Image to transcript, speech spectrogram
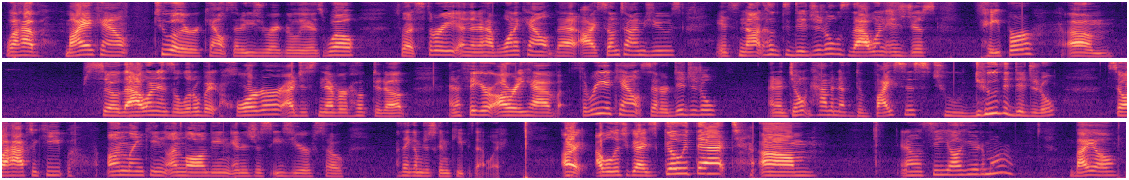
well, I have my account, two other accounts that I use regularly as well. So that's three. And then I have one account that I sometimes use. It's not hooked to digitals. That one is just paper. Um, so that one is a little bit harder. I just never hooked it up. And I figure I already have three accounts that are digital and I don't have enough devices to do the digital. So I have to keep unlinking, unlogging, and it's just easier. So I think I'm just going to keep it that way. All right, I will let you guys go with that. Um, and I will see y'all here tomorrow. Bye, y'all.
